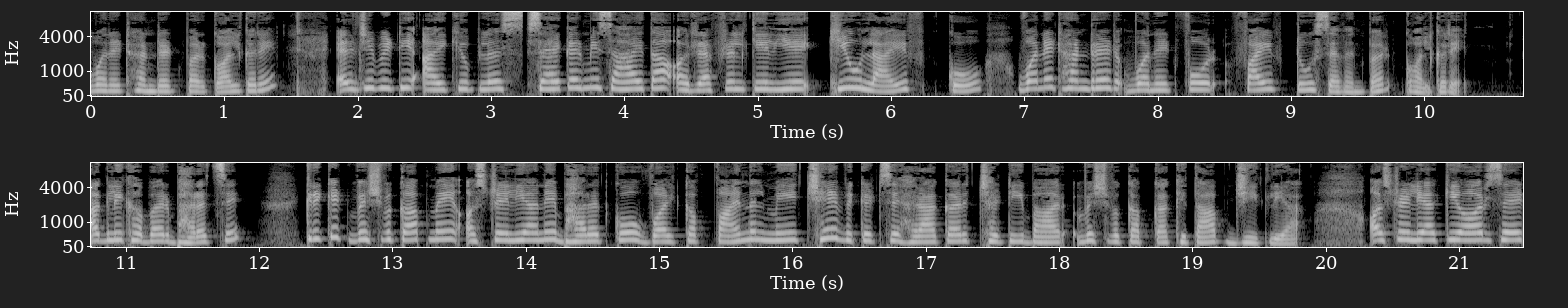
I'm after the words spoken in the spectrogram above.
one eight hundred पर कॉल करें। L G B T I Q plus सहकर्मी सहायता और रेफरल के लिए क्यू लाइफ को one eight hundred one eight four five two seven पर कॉल करें। अगली खबर भारत से। क्रिकेट विश्व कप में ऑस्ट्रेलिया ने भारत को वर्ल्ड कप फाइनल में छह विकेट से हराकर छठी बार विश्व कप का खिताब जीत लिया। ऑस्ट्रेलिया की ओर से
